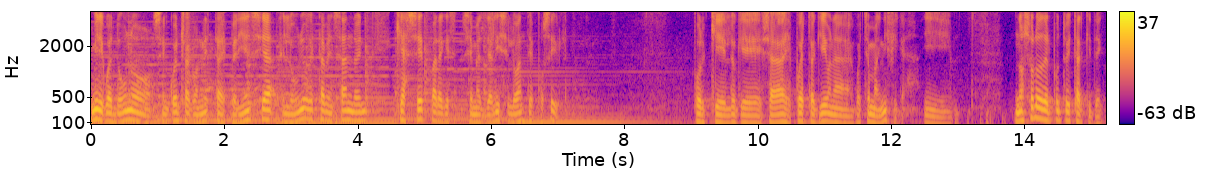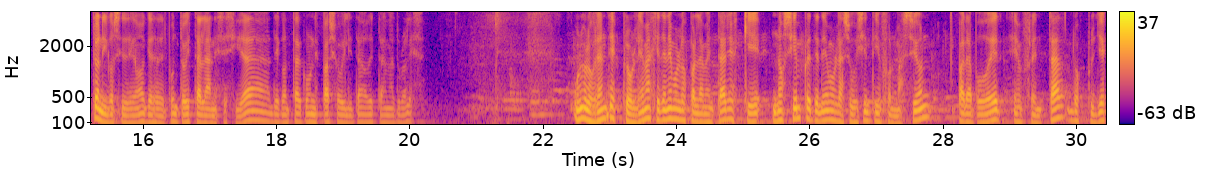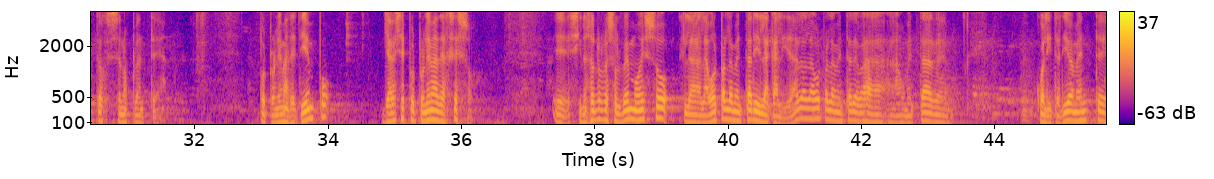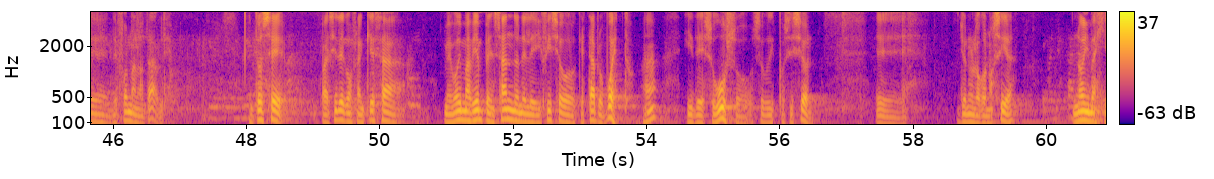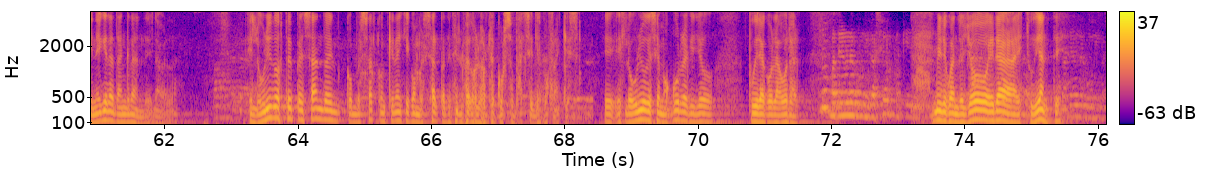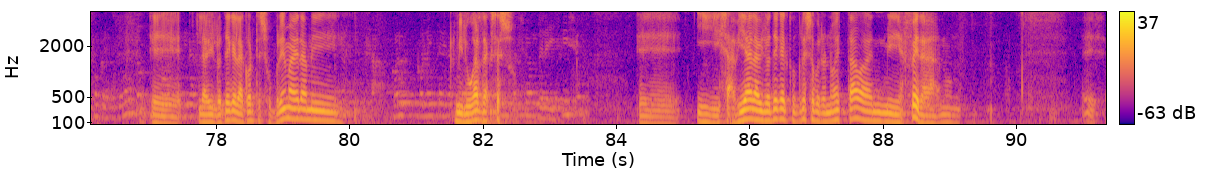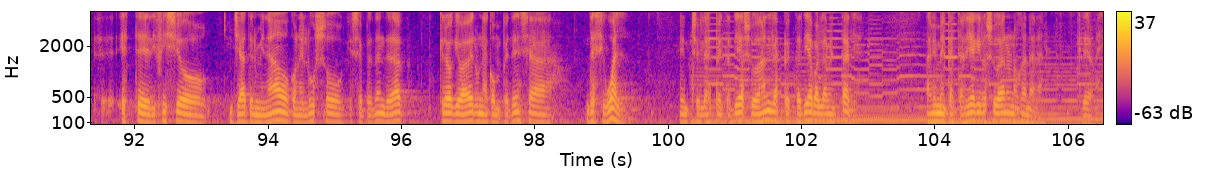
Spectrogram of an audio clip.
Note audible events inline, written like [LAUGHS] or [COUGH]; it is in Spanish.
Mire, cuando uno se encuentra con esta experiencia, lo único que está pensando en qué hacer para que se materialice lo antes posible. Porque lo que se ha expuesto aquí es una cuestión magnífica. Y no solo desde el punto de vista arquitectónico, sino que desde el punto de vista de la necesidad de contar con un espacio habilitado de esta naturaleza. Uno de los grandes problemas que tenemos los parlamentarios es que no siempre tenemos la suficiente información para poder enfrentar los proyectos que se nos plantean. Por problemas de tiempo y a veces por problemas de acceso. Eh, si nosotros resolvemos eso, la labor parlamentaria y la calidad de la labor parlamentaria va a, aumentar eh, cualitativamente de forma notable. Entonces, para decirle con franqueza, me voy más bien pensando en el edificio que está propuesto ¿ah? y de su uso, su disposición. Eh, yo no lo conocía, no imaginé que era tan grande, la verdad. Es lo único que estoy pensando en conversar con quien hay que conversar para tener [LAUGHS] luego los recursos para decirle con franqueza. Eh, es lo único que se me ocurre que yo pudiera colaborar. ¿Va a tener una comunicación? Mire, cuando yo era estudiante, eh, la biblioteca de la Corte Suprema era mi, mi lugar de acceso. Eh, y sabía la biblioteca del Congreso, pero no estaba en mi esfera. Eh, este edificio ya terminado con el uso que se pretende dar, creo que va a haber una competencia desigual entre la expectativa ciudadana y la expectativa parlamentaria. A mí me encantaría que los ciudadanos nos ganaran, créame.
